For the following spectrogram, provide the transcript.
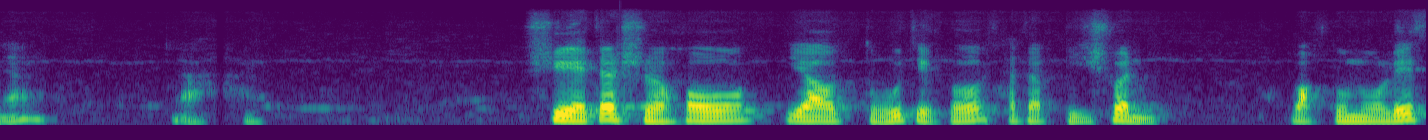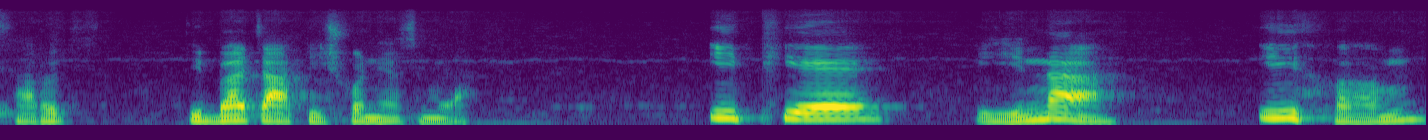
啊啊。写的时候要读这个它的笔顺我努力他都第八大笔顺呢什么一撇一捺一横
